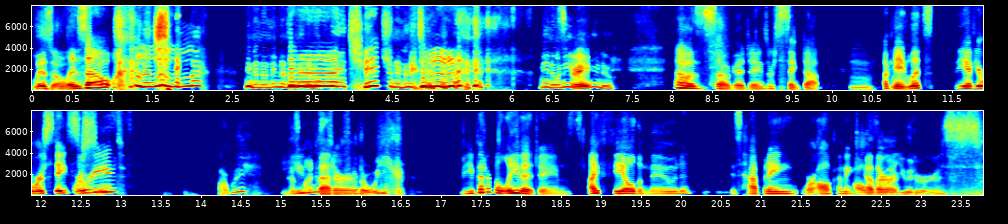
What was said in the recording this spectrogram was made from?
Lizzo. Lizzo. No, no, no, no, no, no, no, bitch. Bitch. No, no, no. No, no, no, great. no, no. That was so good, James. We're synced up. Mm, Okay, mm. let's. You have your worst date We're stories? synced? Are we? Because mine better. another week. You better believe it, James. I feel the moon is happening. We're all coming All over my together. uterus,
